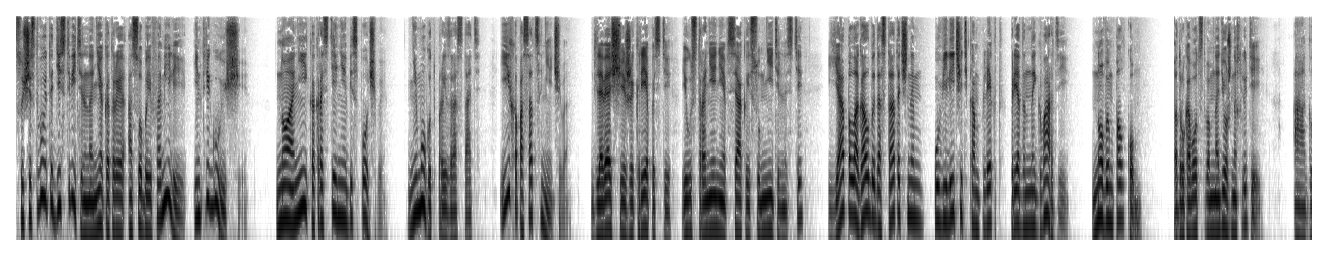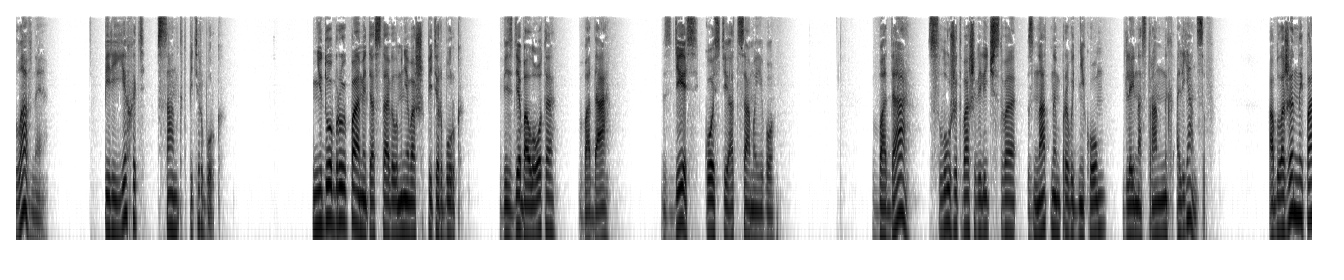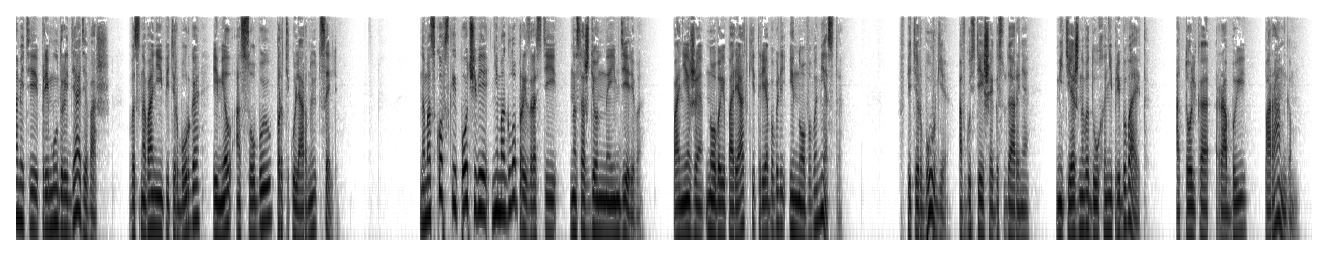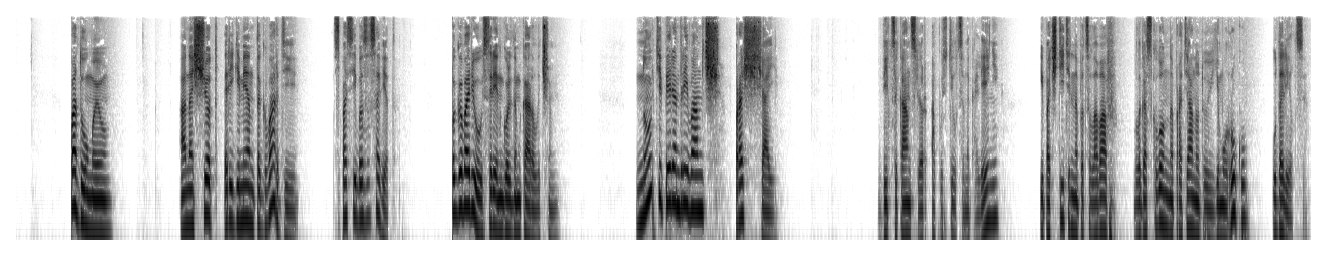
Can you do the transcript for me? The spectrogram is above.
Существуют действительно некоторые особые фамилии, интригующие, но они, как растения без почвы, не могут произрастать, и их опасаться нечего. Для вящей же крепости и устранения всякой сумнительности я полагал бы достаточным увеличить комплект преданной гвардии новым полком под руководством надежных людей, а главное переехать в Санкт-Петербург. Недобрую память оставил мне ваш Петербург. Везде болото, вода. Здесь кости отца моего. Вода служит, ваше величество, знатным проводником для иностранных альянсов. О памяти премудрый дядя ваш в основании Петербурга имел особую партикулярную цель. На московской почве не могло произрасти насажденное им дерево, понеже новые порядки требовали и нового места. В Петербурге, августейшая государыня, мятежного духа не пребывает, а только рабы по рангам. Подумаю. А насчет регимента гвардии спасибо за совет. Поговорю с Рейнгольдом Карлычем. Ну, теперь, Андрей Иванович, прощай. Вице-канцлер опустился на колени и почтительно поцеловав благосклонно протянутую ему руку, удалился.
